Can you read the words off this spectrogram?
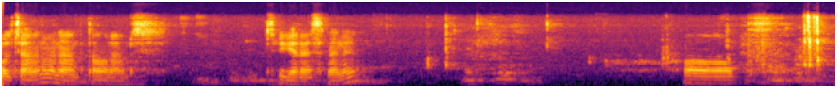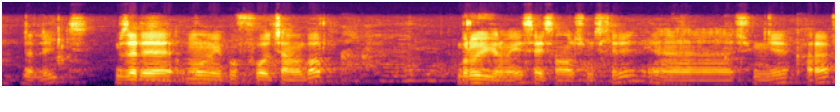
o'lchamini mana bu yerdan olamiz. Chegarasi mana. Hop. Delete. Bizada umumiy puf o'lchami bor. Bir yigirmaga sakson olishimiz kerak. Shunga qarab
